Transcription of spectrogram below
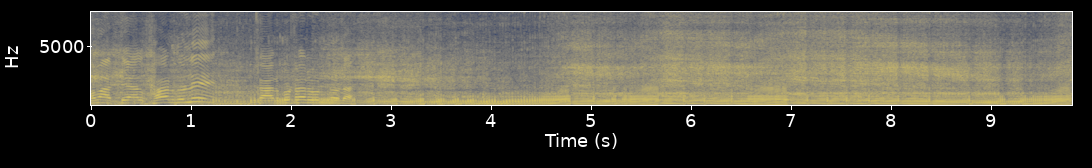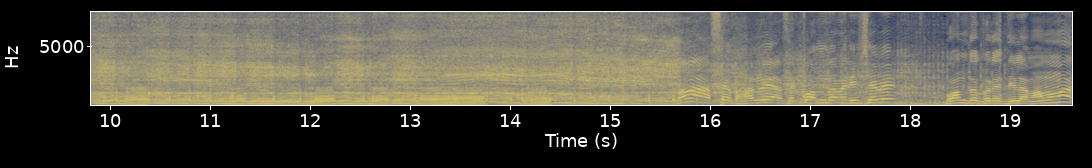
মামা, তেল খাওয়ার জন্য কার্বোটার অন্যটা। মামা, আছে, ভালোই আছে, কম দামের হিসেবে বন্ধ করে দিলাম। হ্যাঁ মামা,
